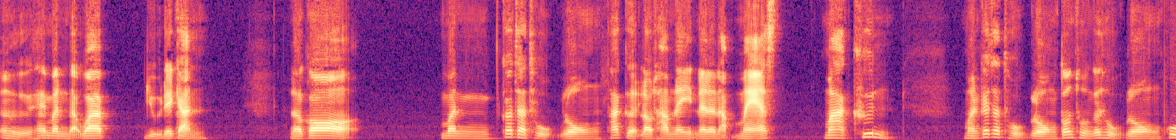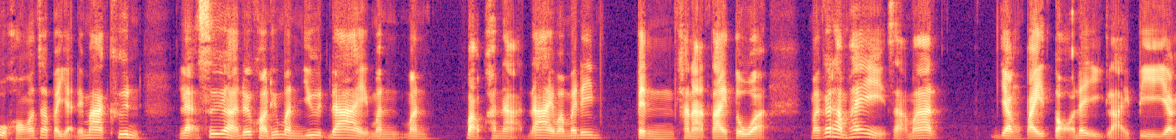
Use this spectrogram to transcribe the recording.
เออ ให้มันแบบว่าอยู่ด้วยกัน แล้วก็มันก็จะถูกลงถ้าเกิดเราทำในในระดับแมสมากขึ้น มันก็จะถูกลงต้นทุนก็ถูกลง ผู้ปกครองก็จะประหยัดได้มากขึ้น และเสื้อด้วยความที่มันยืดได้ มันมันปรับขนาดได้ มันไม่ได้เป็นขนาดตายตัว มันก็ทำให้สามารถยังไปต่อได้อีกหลายปี ยัง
